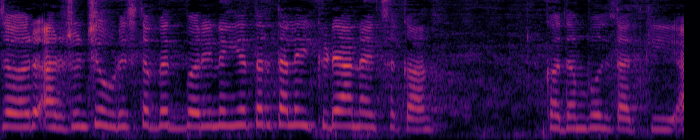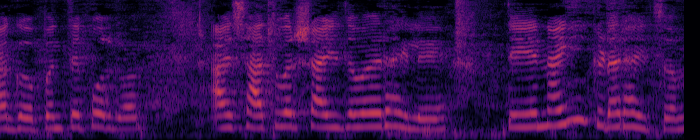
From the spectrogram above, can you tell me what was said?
जर अर्जुनची एवढीच तब्येत बरी नाही आहे तर त्याला इकडे आणायचं का? कदम बोलतात की अगं पण ते पोरगं आज सात वर्ष आईजवळ राहिले. ते नाही इकडं राहायचं.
